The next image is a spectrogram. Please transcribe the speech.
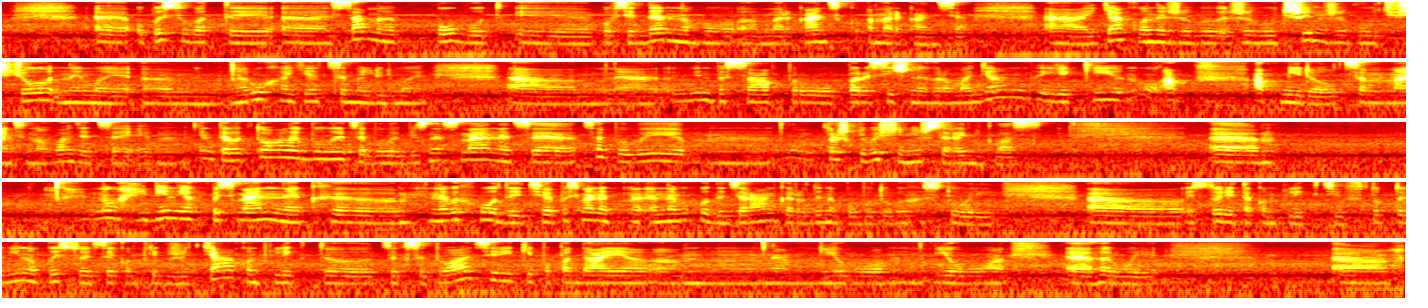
описувати саме побут е, повсякденного американця, Е, як вони живуть, чим живуть, що ними ем, рухає цими людьми. Е, е, Він писав про пересічних громадян, які ну up, up middle, це мається на увазі. Це ем, інтелектуали були, це були бізнесмени, це, це були ну, трошки вищі, ніж середній клас. Ем, він як письменник е, не виходить, письменник е, не виходить за рамки родинно-побутових історій, е, історій та конфліктів. Тобто він описує цей конфлікт життя, конфлікт цих ситуацій, в які попадає ем, ем, його, його герої.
